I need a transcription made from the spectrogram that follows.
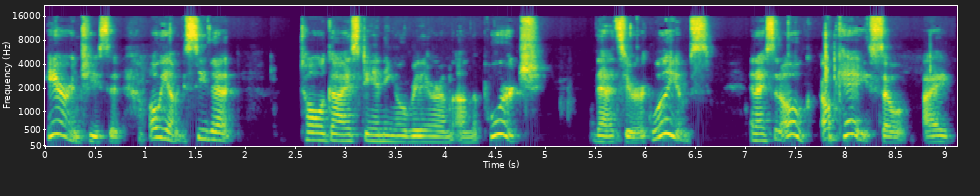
here?" And she said, "Oh yeah, you see that tall guy standing over there on, on the porch? That's Eric Williams." And I said, "Oh, okay." So I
